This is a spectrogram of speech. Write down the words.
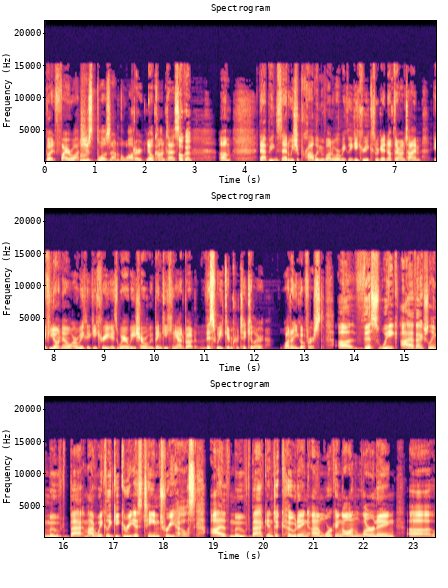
But Firewatch Mm. just blows it out of the water. No contest. Okay. Um, that being said, we should probably move on to our weekly geekery because we're getting up there on time. If you don't know, our weekly geekery is where we share what we've been geeking out about this week in particular. Why don't you go first? Uh, this week I have actually moved back. My weekly geekery is Team Treehouse. I have moved back into coding. I'm working on learning uh,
